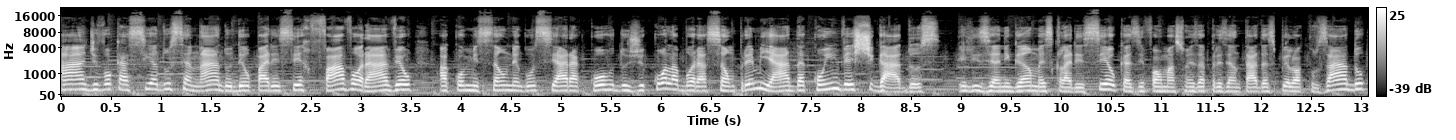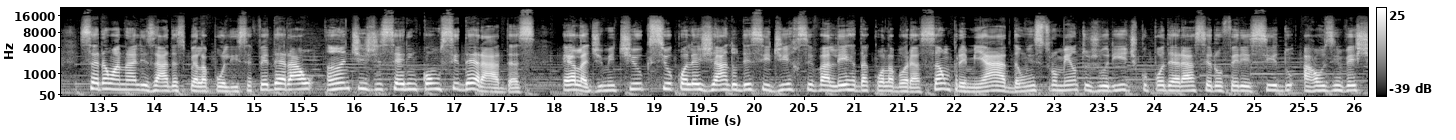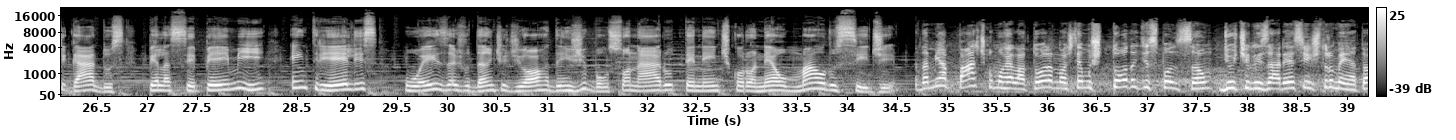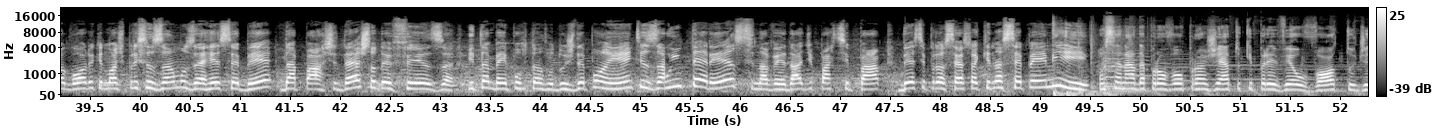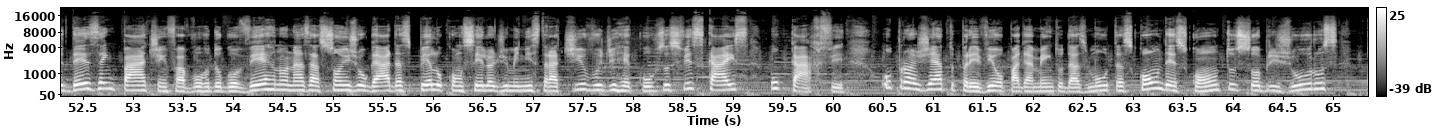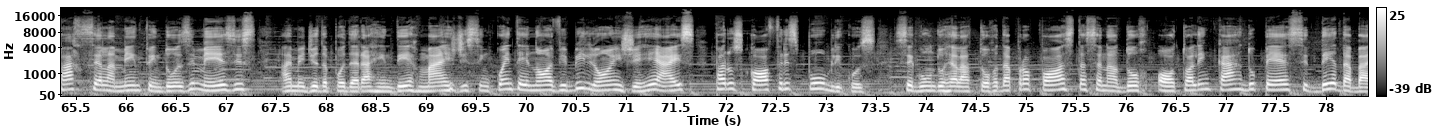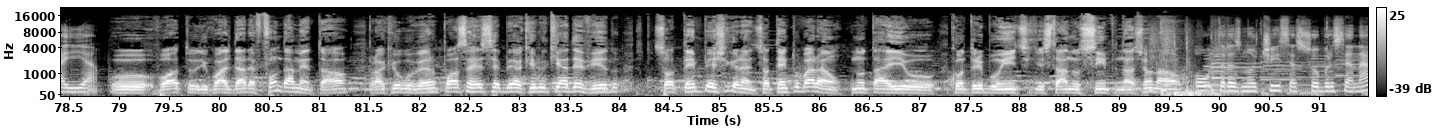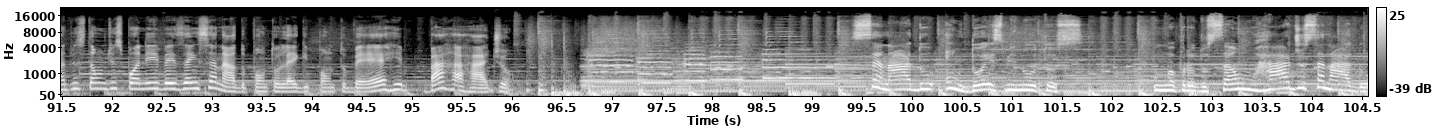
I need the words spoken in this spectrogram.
A Advocacia do Senado deu parecer favorável à comissão negociar acordos de colaboração premiada com investigados. Elisiane Gama esclareceu que as informações apresentadas pelo acusado serão analisadas pela Polícia Federal antes de serem consideradas. Ela admitiu que, se o colegiado decidir se valer da colaboração premiada, um instrumento jurídico poderá ser oferecido aos investigados pela CPMI, entre eles o ex-ajudante de ordens de Bolsonaro, tenente-coronel Mauro Cid. Da minha parte, como relatora, nós temos toda a disposição de utilizar esse instrumento. Agora, o que nós precisamos é receber da parte desta defesa e também, portanto, dos depoentes, o interesse, na verdade, de participar desse processo aqui na CPMI. O Senado aprovou o projeto que prevê o voto de desempate em favor do governo nas ações julgadas pelo Conselho Administrativo de Recursos Fiscais, o CARF. O projeto prevê o pagamento das multas com descontos sobre juros, juros parcelamento em 12 meses. A medida poderá render mais de 59 bilhões de reais para os cofres públicos, segundo o relator da proposta, senador Otto Alencar, do PSD da Bahia. O voto de qualidade é fundamental para que o governo possa receber aquilo que é devido. Só tem peixe grande, só tem tubarão. Não está aí o contribuinte que está no Simples Nacional. Outras notícias sobre o Senado estão disponíveis em senado.leg.br barra rádio. Senado em dois minutos. Uma produção Rádio Senado.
